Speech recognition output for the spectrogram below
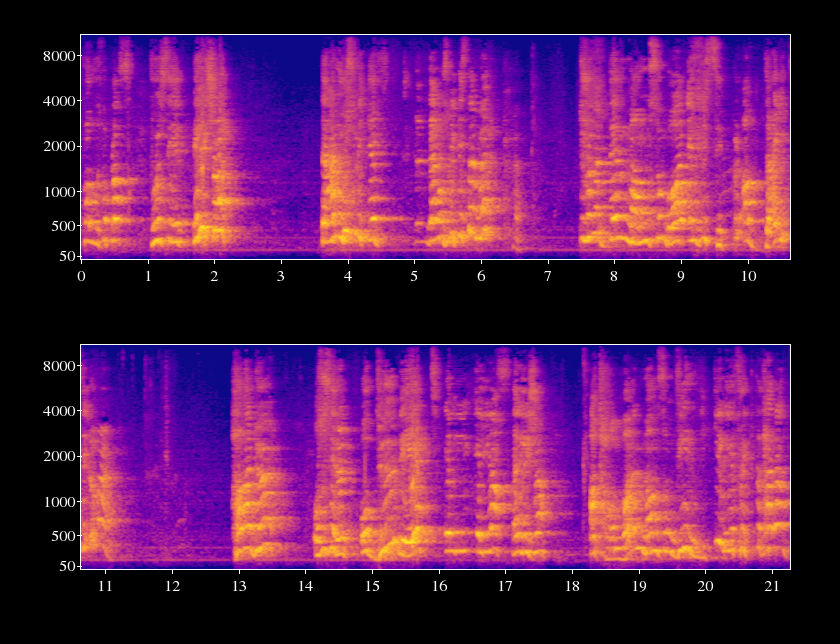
falle på plass. For hun sier 'Elisha! Det er noe som ikke, det er noe som ikke stemmer.' Du skjønner, Den mannen som var en disippel av deg, til og med han er død. Og så sier hun Og du vet, Elias, Elisha, at han var en mann som virkelig fryktet Herren.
